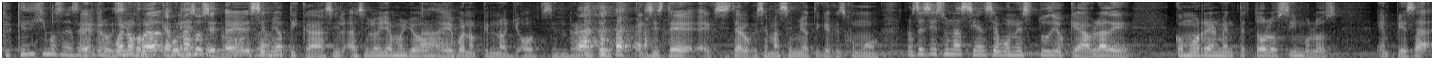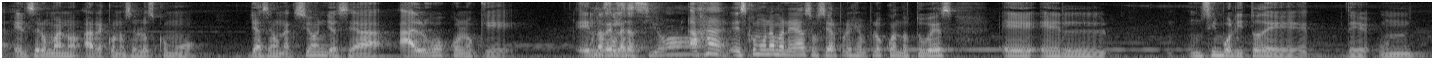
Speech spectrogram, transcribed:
¿Qué, qué dijimos en ese Eh, capítulo? bueno, fue, fue una Psicológicamente, soci- ¿no? eh, semiótica, así, así lo llamo yo. Ah. Eh, bueno, que no yo, sin realmente existe, existe algo que se llama semiótica, que es como, no sé si es una ciencia o un estudio que habla de cómo realmente todos los símbolos empieza el ser humano a reconocerlos como ya sea una acción, ya sea algo con lo que... él Una asociación. Ajá, es como una manera de asociar, por ejemplo, cuando tú ves eh, el, un simbolito de, de un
